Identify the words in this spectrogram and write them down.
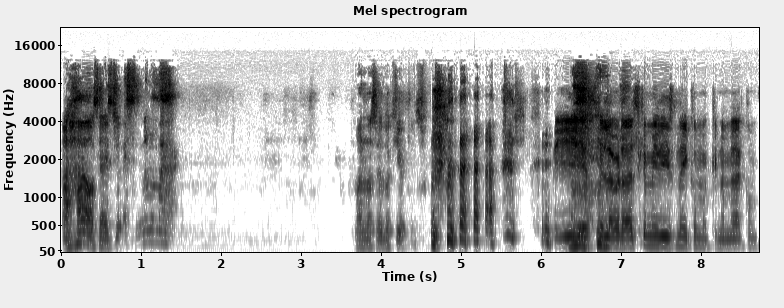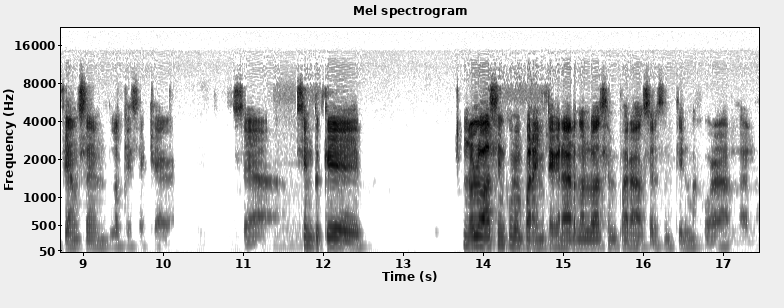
Ajá, o sea, es, es una mamada. Bueno, eso es lo que yo pienso. Y este, la verdad es que mi Disney como que no me da confianza en lo que sea que haga. O sea, siento que no lo hacen como para integrar, no lo hacen para hacer sentir mejor a la,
